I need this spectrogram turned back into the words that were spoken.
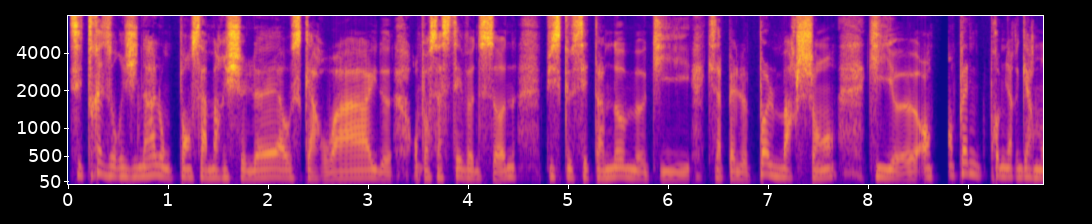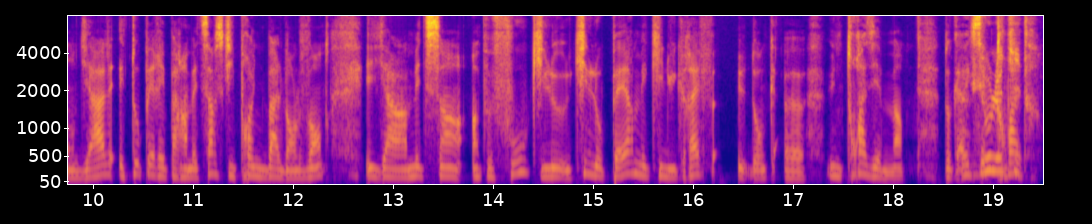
C'est très original. On pense à Marie Shelley, à Oscar Wilde, on pense à Stevenson, puisque c'est un homme qui, qui s'appelle Paul Marchand, qui, euh, en, pleine Première Guerre mondiale, est opéré par un médecin parce qu'il prend une balle dans le ventre. Et il y a un médecin un peu fou qui l'opère, qui mais qui lui greffe donc euh, une troisième main. Donc avec cette le titre.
